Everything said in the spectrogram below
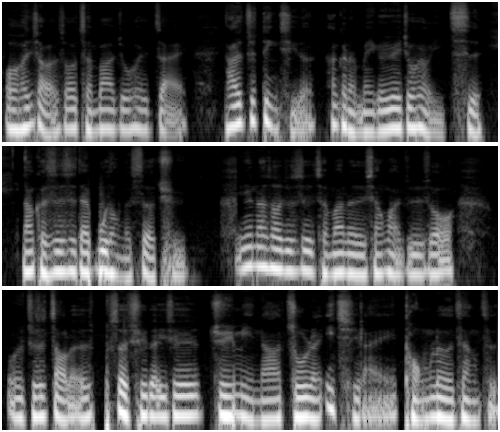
我很小的时候，陈爸就会在，他就定期的，他可能每个月就会有一次。然后可是是在不同的社区，因为那时候就是陈爸的想法，就是说我就是找了社区的一些居民啊、族人一起来同乐这样子。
